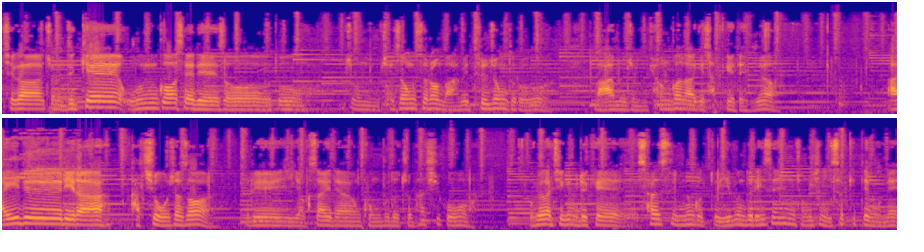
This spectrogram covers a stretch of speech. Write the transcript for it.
제가 좀 늦게 온 것에 대해서도 좀 죄송스러운 마음이 들 정도로 마음을 좀 경건하게 잡게 되고요. 아이들이랑 같이 오셔서 우리 이 역사에 대한 공부도 좀 하시고 우리가 지금 이렇게 살 수 있는 것도 이분들의 희생 정신이 있었기 때문에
